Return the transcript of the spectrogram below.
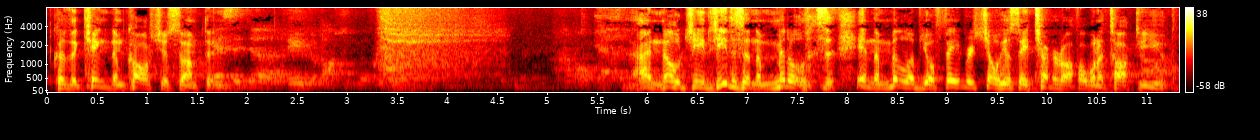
Because the kingdom costs you something. Yes, it does. I know Jesus, Jesus in the middle, in the middle of your favorite show, he'll say, turn it off. I want to talk to you.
